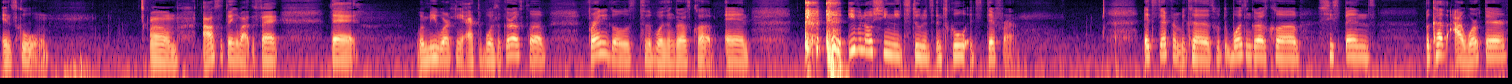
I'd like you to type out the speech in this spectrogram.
in school. Um, I also think about the fact that with me working at the Boys and Girls Club, Franny goes to the Boys and Girls Club, and even though she meets students in school, it's different. It's different because with the Boys and Girls Club, she spends, because I work there,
